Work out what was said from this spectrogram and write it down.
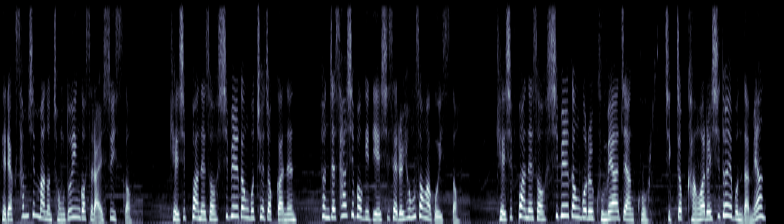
대략 30만 원 정도인 것을 알 수 있어. 게시판에서 11강부 최저가는 현재 40억 이디의 시세를 형성하고 있어. 게시판에서 11강부를 구매하지 않고 직접 강화를 시도해 본다면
